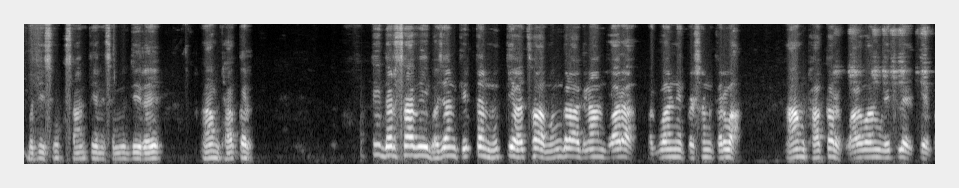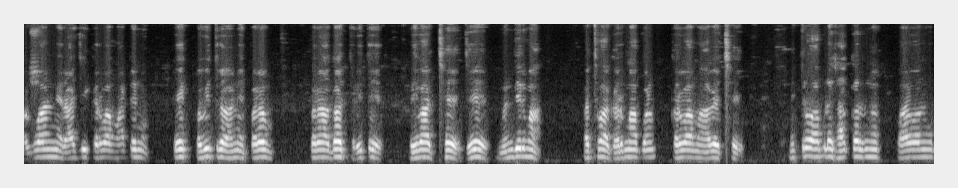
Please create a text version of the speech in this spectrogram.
બધી સુખ, શાંતિ અને સમૃદ્ધિ રહે. આમ ઠાકર ભક્તિ દર્શાવી ભજન, કીર્તન, નૃત્ય અથવા મંગળા જ્ઞાન દ્વારા ભગવાનને પ્રસન્ન કરવા. આમ ઠાકર વાળવાનું એટલે કે ભગવાનને રાજી કરવા માટેનું એક પવિત્ર અને પરંપરાગત રીતે રિવાજ છે, જે મંદિરમાં અથવા ઘરમાં પણ કરવામાં આવે છે. મિત્રો, આપણે ઠાકરને વાળવાનું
